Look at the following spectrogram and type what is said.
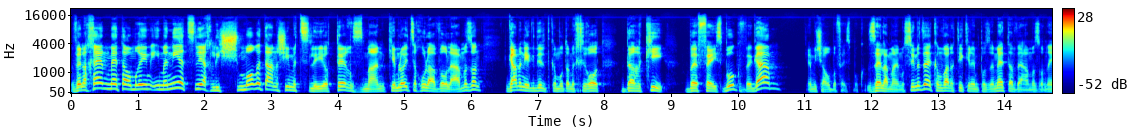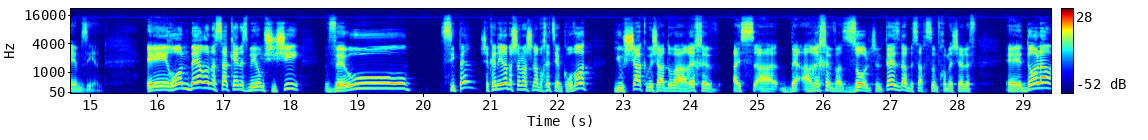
ולכן מטא אומרים, אם אני אצליח לשמור את האנשים אצלי יותר זמן, כי הם לא יצטרכו לעבור לאמזון, גם אני אגדיל את כמות המכירות דרכי בפייסבוק, וגם הם יישארו בפייסבוק. זה למה הם עושים את זה. כמובן, הטיקרים פה זה מטא ואמזון, AMZN. אה, רון ברון עשה כנס ביום שישי, והוא סיפר שכנראה בשנה, שנה וחצי הקרובות, יושק בשעה טובה הרכב, הרכב הזול של טסלה בסך 25 אלף אה, דולר,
